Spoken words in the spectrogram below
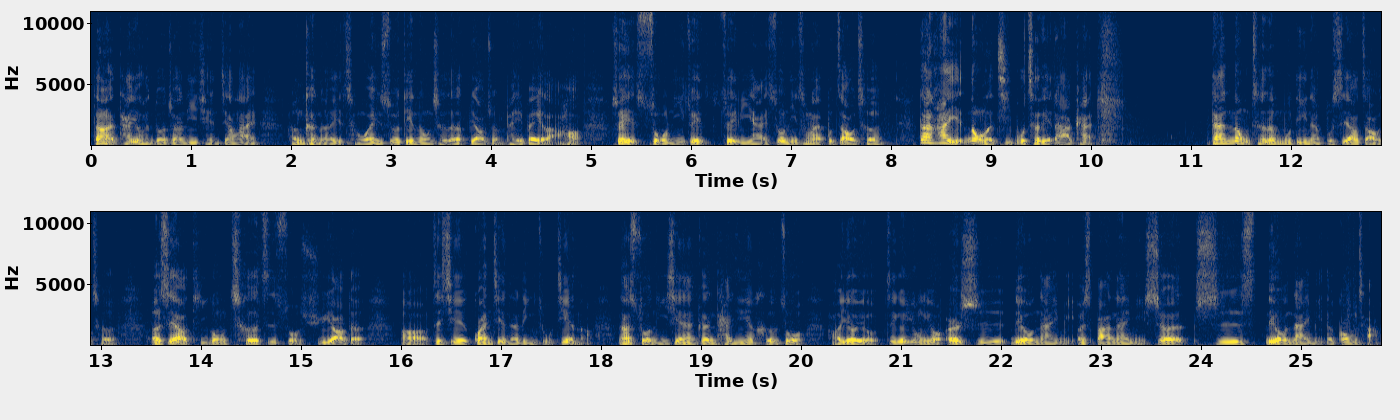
当然，它有很多专利权，将来很可能也成为说电动车的标准配备了哈。所以索尼最最厉害，索尼从来不造车，但他也弄了几部车给大家看。但弄车的目的呢，不是要造车，而是要提供车子所需要的呃这些关键的零组件呢。那索尼现在跟台积电合作，好又有这个拥有二十六纳米、二十八纳米、十二十六纳米的工厂，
